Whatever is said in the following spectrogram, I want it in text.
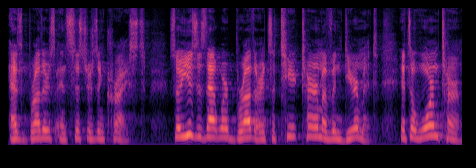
as brothers and sisters in Christ. So he uses that word brother. It's a ter- term of endearment, it's a warm term.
